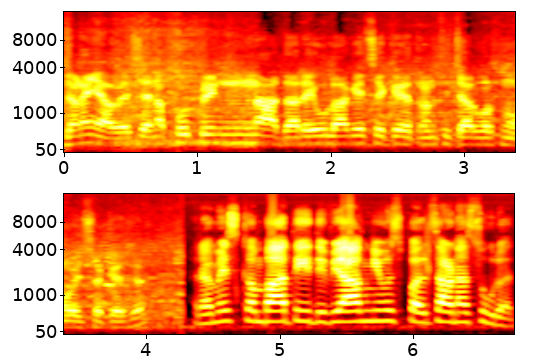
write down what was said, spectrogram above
જણાઈ આવે છે. એના ફૂટપ્રિન્ટના આધારે એવું લાગે છે કે ત્રણથી ચાર વર્ષનો હોઈ શકે છે. રમેશ ખંભાતી દિવ્યાંગ ન્યૂઝ પલસાણા સુરત.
